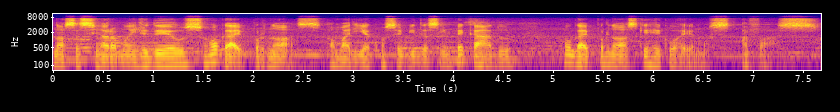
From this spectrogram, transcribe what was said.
Nossa Senhora Mãe de Deus, rogai por nós. Ó Maria concebida sem pecado, rogai por nós que recorremos a vós.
